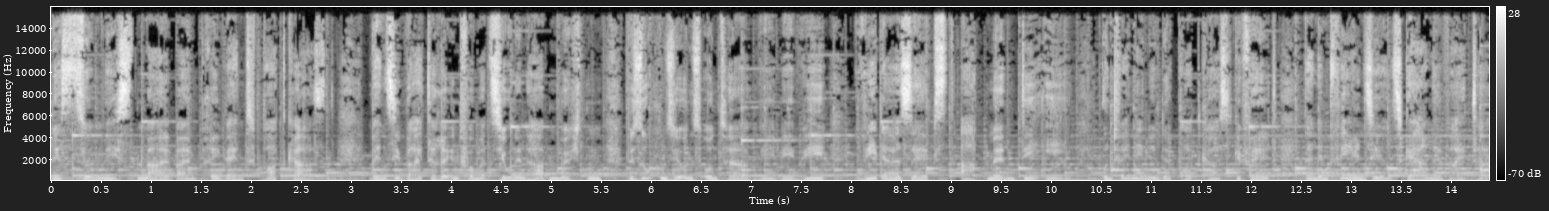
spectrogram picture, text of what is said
Bis zum nächsten Mal beim Prevent Podcast. Wenn Sie weitere Informationen haben möchten, besuchen Sie uns unter www.wiederselbstatmen.de. Und wenn Ihnen der Podcast gefällt, dann empfehlen Sie uns gerne weiter.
